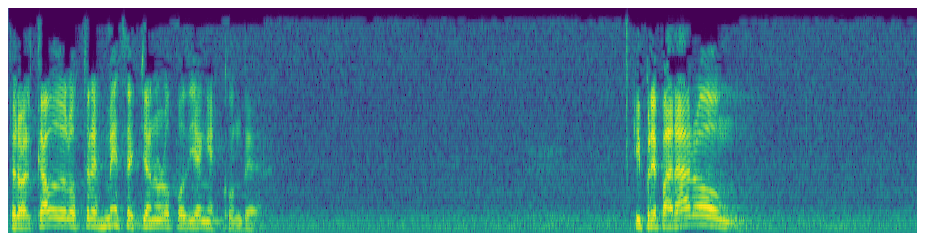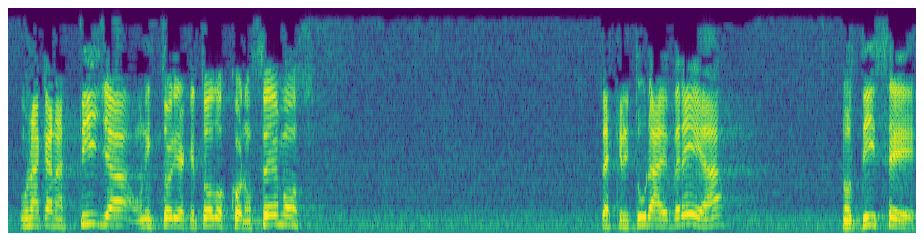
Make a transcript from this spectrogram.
Pero al cabo de los tres meses ya no lo podían esconder. Y prepararon una canastilla, una historia que todos conocemos. La escritura hebrea nos dice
